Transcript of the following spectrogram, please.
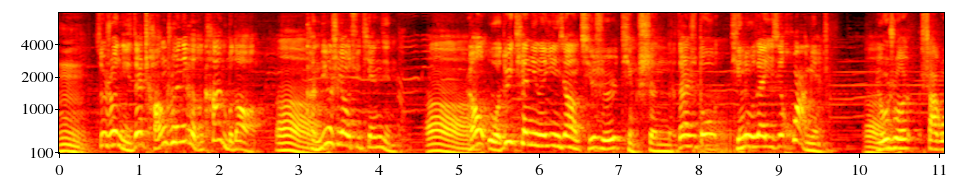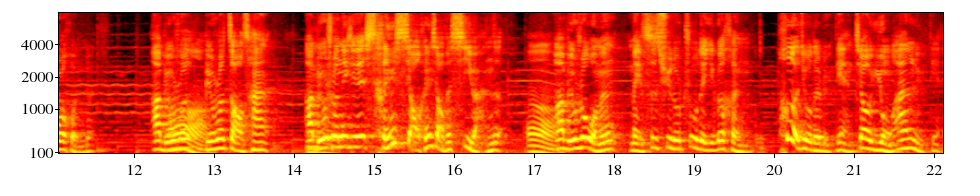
嗯所以说你在长春你可能看不到，啊，肯定是要去天津的。啊，然后我对天津的印象其实挺深的，但是都停留在一些画面上，嗯。比如说砂锅馄饨啊，比如说哦。比如说早餐啊，比如说那些很小很小的戏园子嗯。啊，比如说我们每次去都住的一个很破旧的旅店，叫永安旅店、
